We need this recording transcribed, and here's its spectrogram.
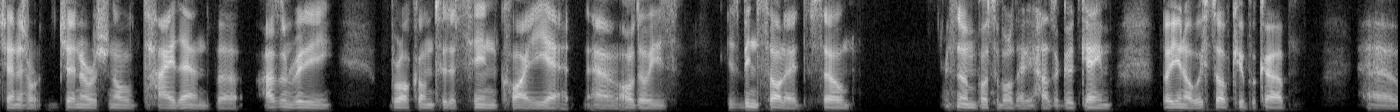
gener- generational tight end, but hasn't really broke onto the scene quite yet, um, although he's he's been solid. So it's not impossible that he has a good game. But, you know, we stopped Cooper Kupp. Uh,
